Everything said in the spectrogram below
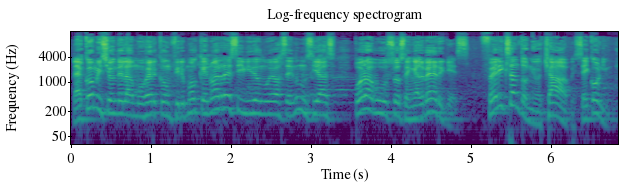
La Comisión de la Mujer confirmó que no ha recibido nuevas denuncias por abusos en albergues. Félix Antonio Chávez, Econius.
